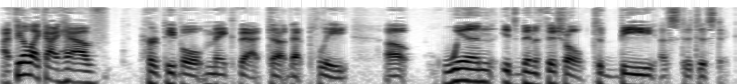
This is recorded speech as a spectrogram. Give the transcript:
I feel like I have heard people make that uh, that plea uh, when it's beneficial to be a statistic.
